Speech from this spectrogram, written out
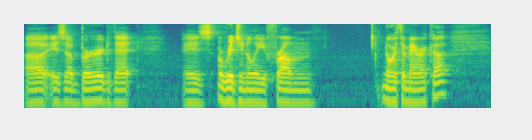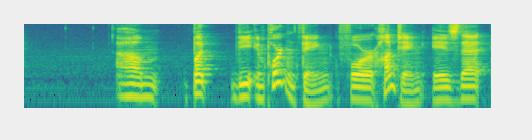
uh, is a bird that is originally from North America. Um, but the important thing for hunting is that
